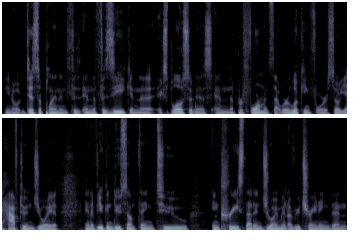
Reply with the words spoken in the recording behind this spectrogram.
you know discipline and, and the physique and the explosiveness and the performance that we're looking for. So you have to enjoy it, and if you can do something to increase that enjoyment of your training, then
